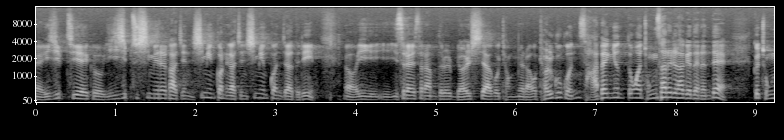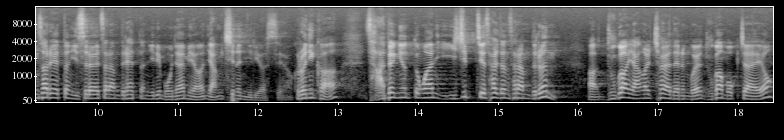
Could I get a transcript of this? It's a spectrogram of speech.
예, 이집트의 그 이집트 시민을 가진 시민권을 가진 시민권자들이 어, 이 이스라엘 사람들을 멸시하고 경멸하고 결국은 400년 동안 종살이를 하게 되는데 그 종살이 했던 이스라엘 사람들이 했던 일이 뭐냐면 양치는 일이었어요. 그러니까 400년 동안 이집트에 살던 사람들은 아, 누가 양을 쳐야 되는 거예요? 누가 목자예요?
